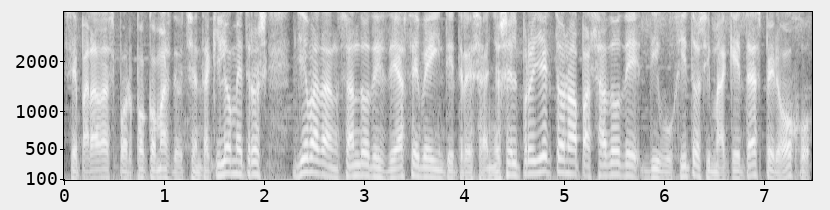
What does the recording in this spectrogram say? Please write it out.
separadas por poco más de 80 kilómetros, lleva danzando desde hace 23 años. El proyecto no ha pasado de dibujitos y maquetas, pero ojo,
